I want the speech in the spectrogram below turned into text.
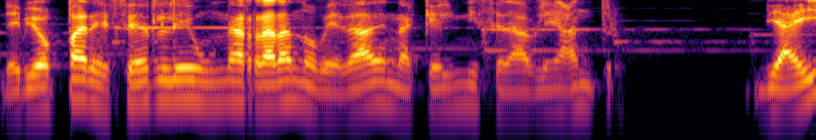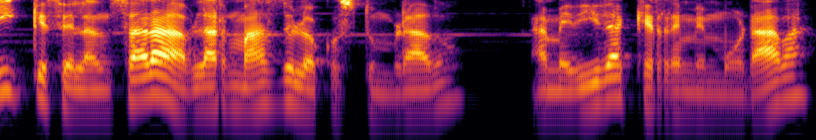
debió parecerle una rara novedad en aquel miserable antro. De ahí que se lanzara a hablar más de lo acostumbrado a medida que rememoraba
